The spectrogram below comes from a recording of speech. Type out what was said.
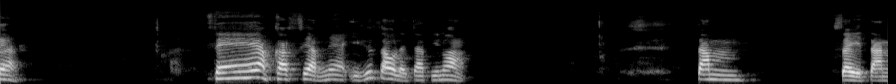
ซ่บแซ่บคักแซ่บเนี่ยอีกคือเก่าแหละจ้าพี่น้องตำใส่ตัน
